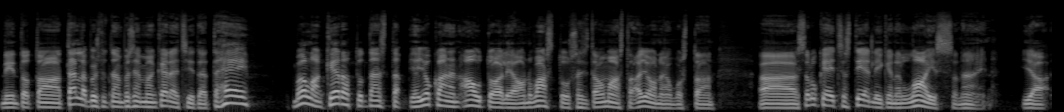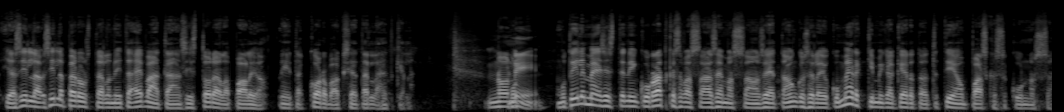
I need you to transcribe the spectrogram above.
niin tota, tällä pystytään pesemään kädet siitä, että hei, me ollaan kerrottu tästä ja jokainen autoilija on vastuussa sitä omasta ajoneuvostaan. Ää, se lukee itse asiassa tieliikennelaissa näin. Ja, ja sillä, sillä perusteella niitä evätään siis todella paljon, niitä korvauksia tällä hetkellä. No mut, niin. Mutta ilmeisesti niin kuin ratkaisevassa asemassa on se, että onko siellä joku merkki, mikä kertoo, että tie on paskassa kunnossa.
